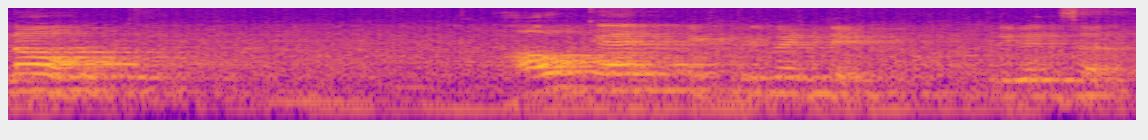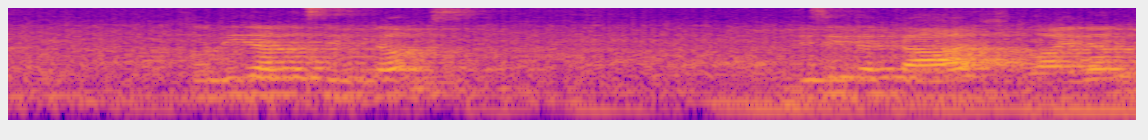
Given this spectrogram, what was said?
Now, how can it prevented? Prevention. So these are the symptoms. This is the cause, viral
